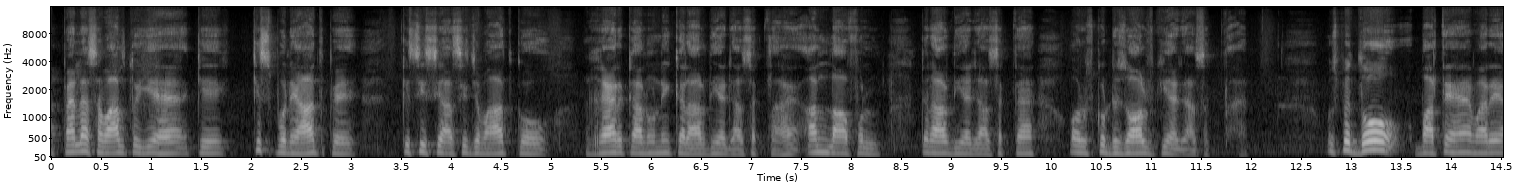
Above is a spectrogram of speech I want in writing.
पहला सवाल तो ये है कि किस बुनियाद पे किसी सियासी जमात को गैर कानूनी करार दिया जा सकता है? अनलॉफुल करार दिया जा सकता है और उसको डिज़ोल्व किया जा सकता है। उस पर दो बातें हैं हमारे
